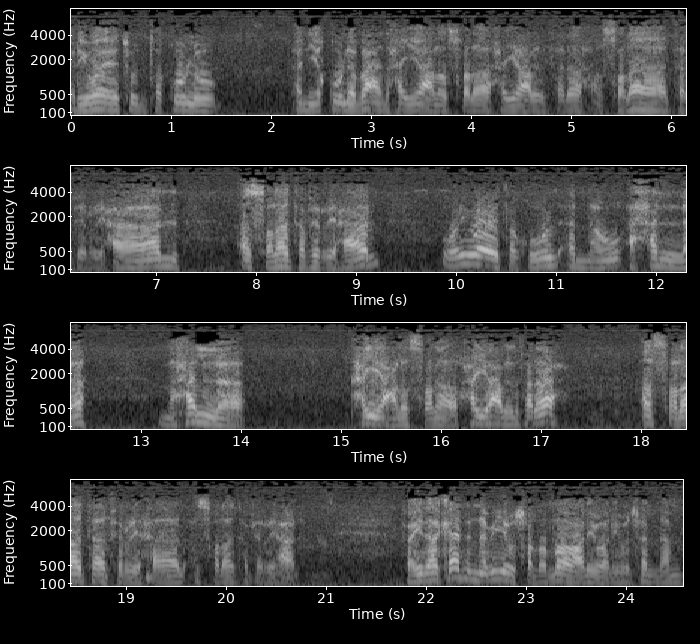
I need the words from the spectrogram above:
رواية تقول أن يقول بعد حي على الصلاة حي على الفلاح الصلاة في الرحال الصلاة في الرحال. ورواية تقول أنه أحل محل حي على الصلاة حي على الفلاح الصلاة في الرحال الصلاة في الرحال. فإذا كان النبي صلى الله عليه وآله وسلم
